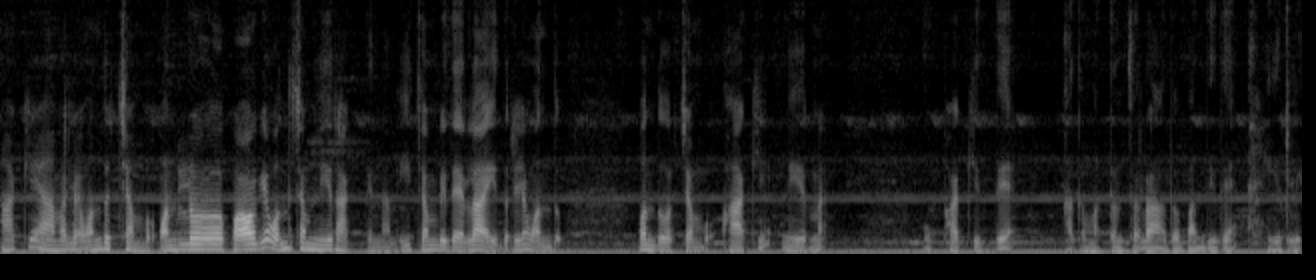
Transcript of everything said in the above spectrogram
ಹಾಕಿ ಆಮೇಲೆ ಒಂದು ಚಂಬು, ಒಂದು ಪಾವಿಗೆ ಒಂದು ಚಂಬು ನೀರು ಹಾಕ್ತೀನಿ ನಾನು. ಈ ಚಂಬಿದೆ ಅಲ್ಲ, ಇದರಲ್ಲೇ ಒಂದು, ಒಂದೂವರೆ ಚಂಬು ಹಾಕಿ ನೀರನ್ನ ಉಪ್ಪು ಹಾಕಿದ್ದೆ. ಅದು ಮತ್ತೊಂದು ಸಲ ಅದು ಬಂದಿದೆ. ಇರಲಿ,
